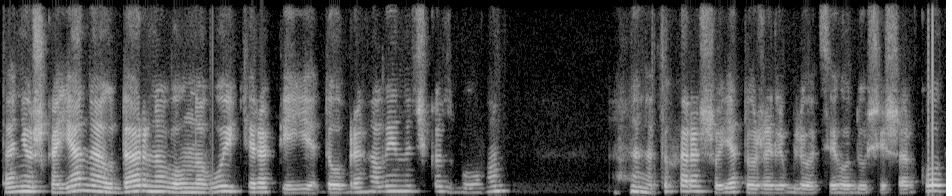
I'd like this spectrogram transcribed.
Танюшка, я на ударно-волнової терапії. Добре, Галиночко, з Богом. То хорошо, я теж люблю ці душі Шарко,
